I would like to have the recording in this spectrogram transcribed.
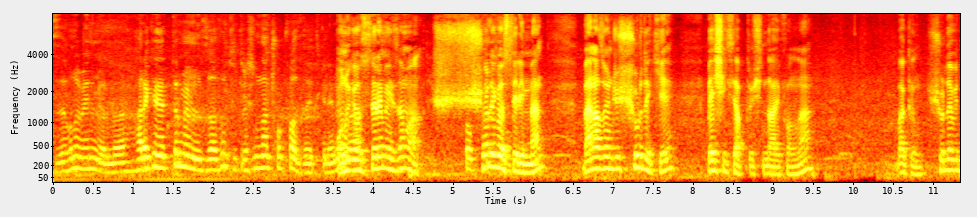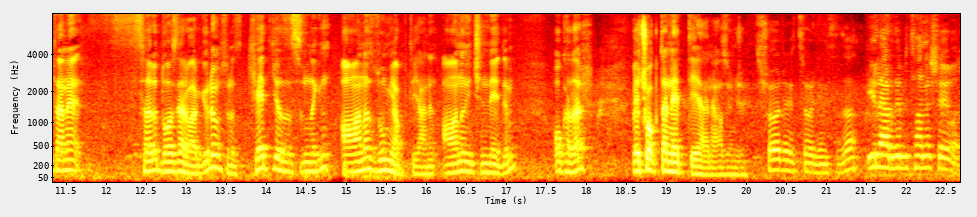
size bunu bilmiyorum. Böyle hareket ettirmemeniz lazım. Titreşimden çok fazla etkileniyor. Onu gösteremeyiz ama Çok şöyle güzel. göstereyim ben. Ben az önce şuradaki 5x yaptım şimdi iPhone'la. Bakın şurada bir tane sarı dozer var görüyor musunuz? Cat yazısındaki A'na zoom yaptı yani. A'nın içindeydim. O kadar. Ve çok da netti yani az önce. Şöyle söyleyeyim size. İleride bir tane şey var.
